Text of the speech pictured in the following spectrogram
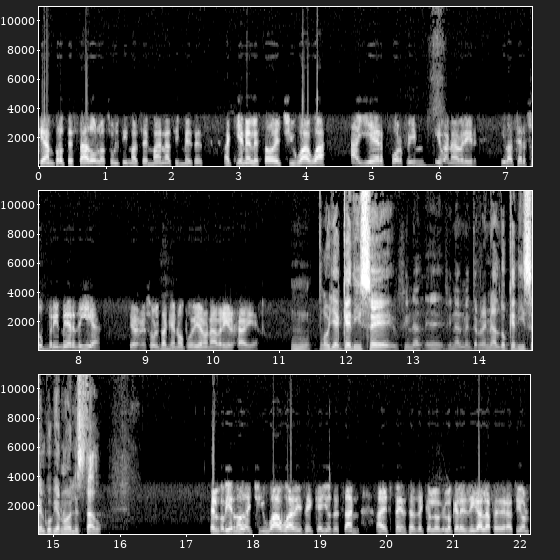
que han protestado las últimas semanas y meses aquí en el estado de Chihuahua, ayer por fin iban a abrir. Iba a ser su primer día y resulta que no pudieron abrir, Javier. Oye, ¿qué dice final, eh, finalmente, Reinaldo? ¿Qué dice el gobierno del estado? El gobierno de Chihuahua dice que ellos están a expensas de que lo, lo que les diga la federación,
